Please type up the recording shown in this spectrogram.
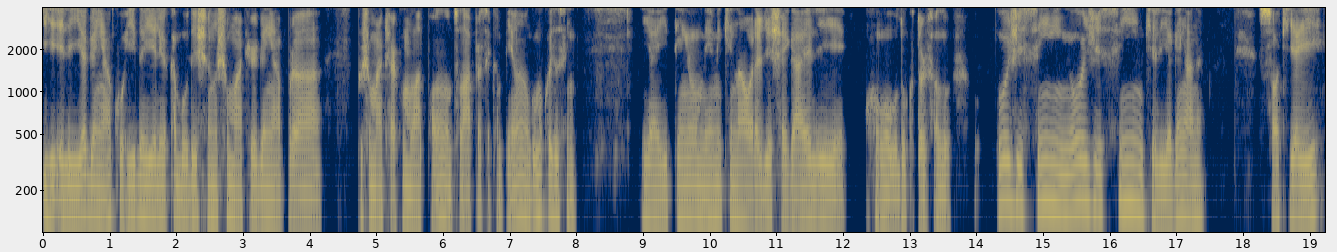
e ele ia ganhar a corrida e ele acabou deixando o Schumacher ganhar para o Schumacher acumular ponto lá para ser campeão, alguma coisa assim. E aí tem um meme que na hora de chegar ele o locutor falou: "Hoje sim, hoje sim", que ele ia ganhar, né? Só que aí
